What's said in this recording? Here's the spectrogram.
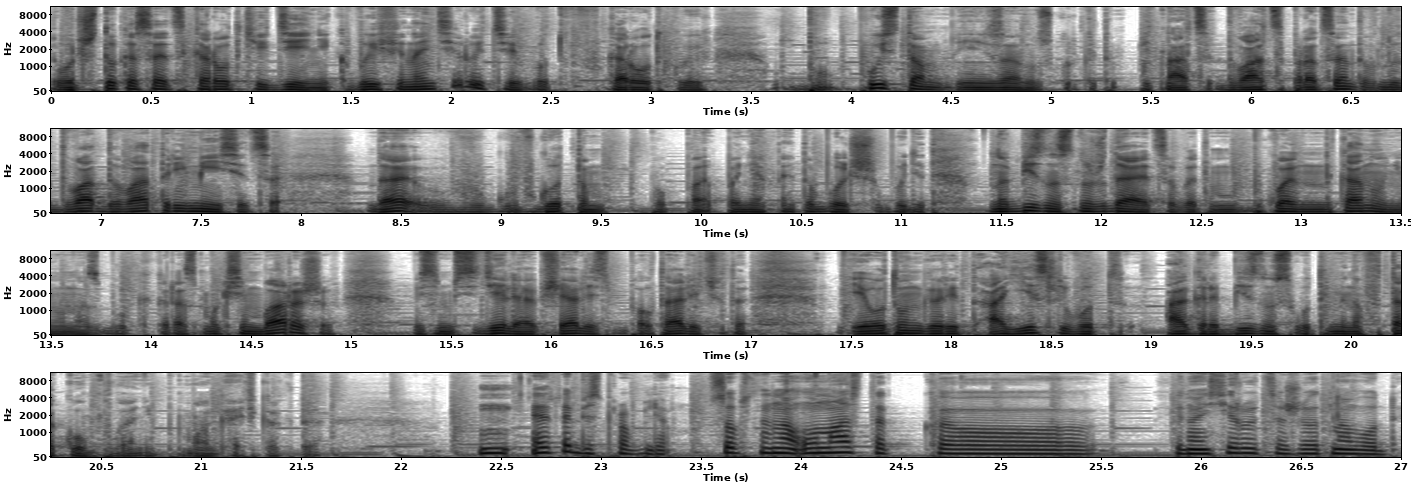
Вот что касается коротких денег, вы финансируете вот в короткую, пусть там, я не знаю, ну сколько там, 15-20 процентов, ну 2-3 месяца, да, в, в год там, понятно, это больше будет. Но бизнес нуждается в этом. Буквально накануне у нас был как раз Максим Барышев, мы с ним сидели, общались, болтали что-то. И вот он говорит, а если вот агробизнесу вот именно в таком плане помогать как-то? Это без проблем. Собственно, у нас так э, финансируются животноводы.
